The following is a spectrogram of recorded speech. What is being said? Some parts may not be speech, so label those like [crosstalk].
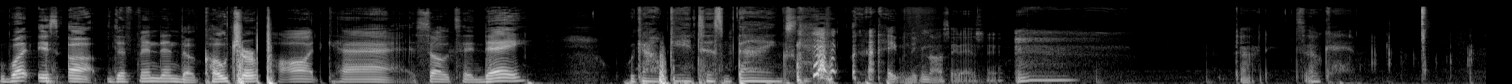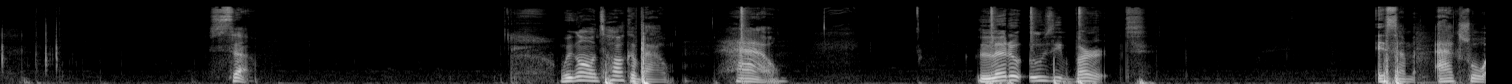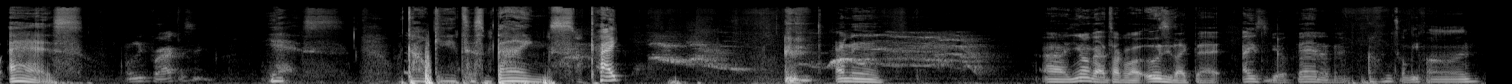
What is up? Defending the Culture Podcast. So today we gonna get into some things. [laughs] I hate when niggas not say that shit. Got it. It's okay. So we're gonna talk about how Lil Uzi Vert is some actual ass. Only practicing? Yes. We gonna get into some things, okay? [clears throat] I mean, uh, you don't gotta talk about Uzi like that. I used to be a fan of him. Oh, it's gonna be fun.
